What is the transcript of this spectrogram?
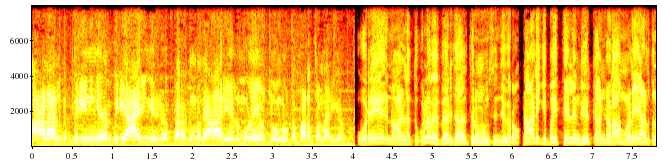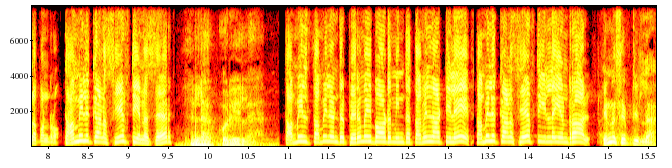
ஆள் ஆளுக்கு பெரிய நீங்க தான் பெரிய அறிஞர்கள் பிறக்கும் போதே ஆறு ஏழு மூளை வச்சு உங்களுக்கு படைச்ச மாதிரியும் ஒரே நாளத்துக்குள்ள வெவ்வேறு ஜாதி திருமணம் செஞ்சுக்கிறோம். நாளைக்கு போய் தெலுங்கு கன்னடா மலையாளத்துல பண்றோம். தமிழுக்கான சேஃப்டி என்ன சார்? இல்ல புரியல. தமிழ் தமிழ் என்று பெருமை பாடும் இந்த தமிழ்நாட்டிலே தமிழுக்கான சேஃப்டி இல்லை என்றால்? என்ன சேஃப்டி இல்ல?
